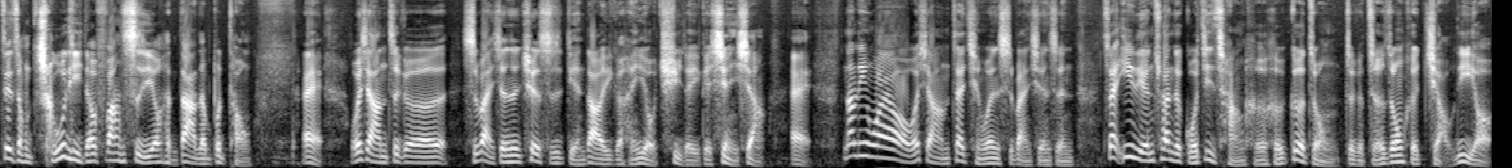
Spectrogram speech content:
这种处理的方式有很大的不同，哎，我想这个石板先生确实点到一个很有趣的一个现象，哎，那另外哦，我想再请问石板先生，在一连串的国际场合和各种这个折中和角力哦，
